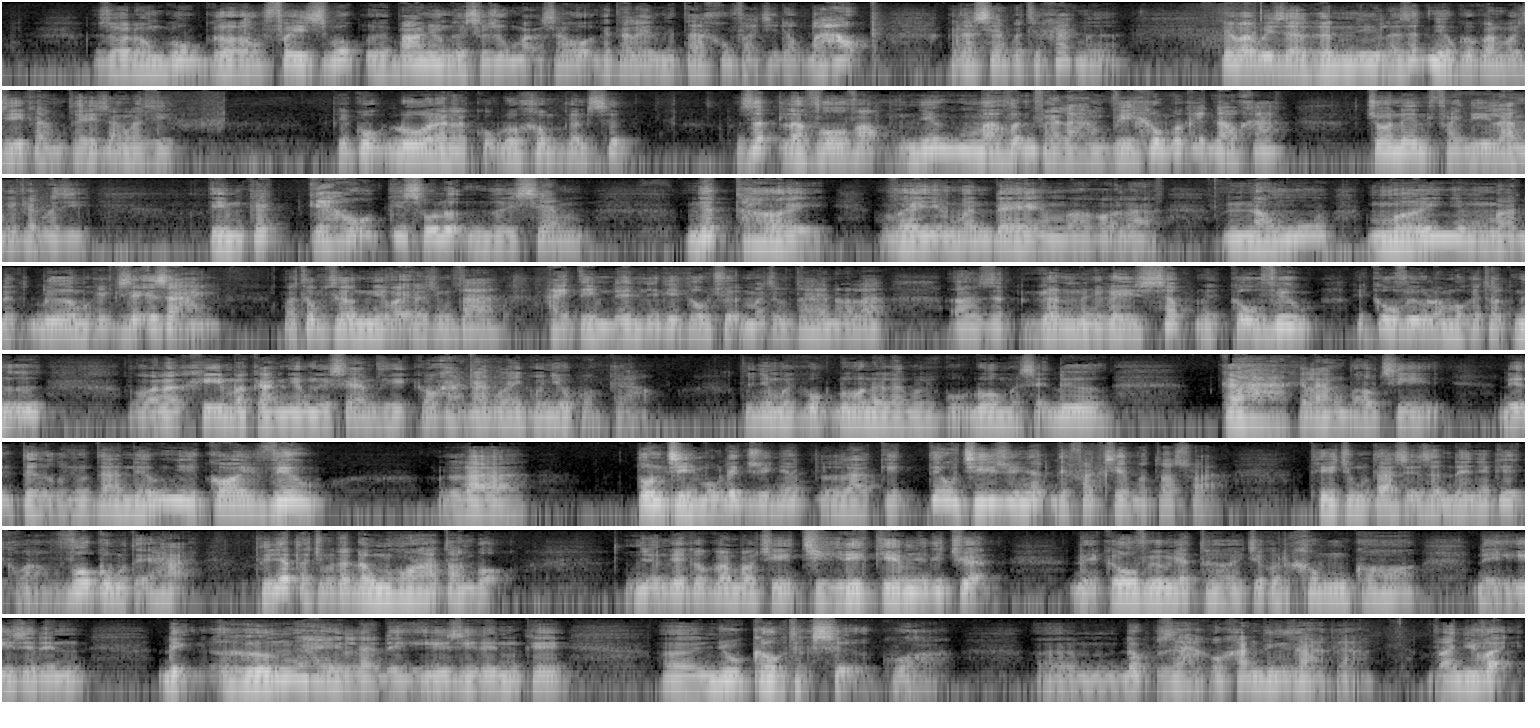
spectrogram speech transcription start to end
rồi là ông Google, ông Facebook rồi bao nhiêu người sử dụng mạng xã hội người ta lên người ta không phải chỉ đọc báo, người ta xem các thứ khác nữa. Thế và bây giờ gần như là rất nhiều cơ quan báo chí cảm thấy rằng là gì? Cái cuộc đua này là cuộc đua không cân sức, rất là vô vọng nhưng mà vẫn phải làm vì không có cách nào khác cho nên phải đi làm cái việc là gì tìm cách kéo cái số lượng người xem nhất thời về những vấn đề mà gọi là nóng mới nhưng mà được đưa một cách dễ dãi và thông thường như vậy là chúng ta hay tìm đến những cái câu chuyện mà chúng ta hay nói là uh, giật gân này gây sốc này câu view. Cái câu view là một cái thuật ngữ gọi là khi mà càng nhiều người xem thì có khả năng là anh có nhiều quảng cáo. Thế nhưng mà cái cuộc đua này là một cái cuộc đua mà sẽ đưa cả cái làng báo chí điện tử của chúng ta nếu như coi view là tôn chỉ mục đích duy nhất là cái tiêu chí duy nhất để phát triển và tòa soạn thì chúng ta sẽ dẫn đến những kết quả vô cùng tệ hại. Thứ nhất là chúng ta đồng hóa toàn bộ những cái cơ quan báo chí chỉ đi kiếm những cái chuyện để câu view nhất thời chứ còn không có để ý gì đến định hướng hay là để ý gì đến cái uh, nhu cầu thực sự của uh, độc giả của khán thính giả cả? Và như vậy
